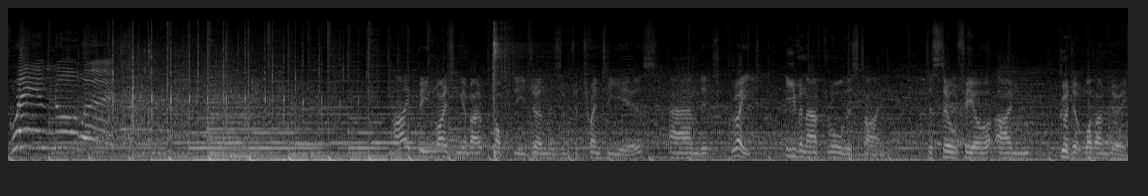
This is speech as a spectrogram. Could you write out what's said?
Graham Norwood. I've been writing about property journalism for 20 years and it's great, even after all this time, to still feel I'm good at what I'm doing.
